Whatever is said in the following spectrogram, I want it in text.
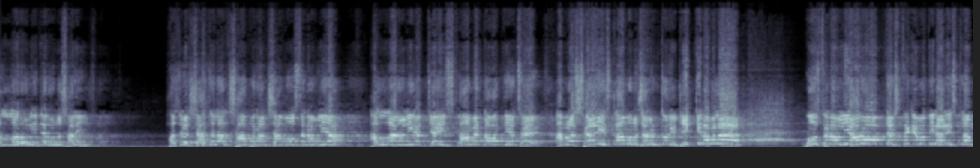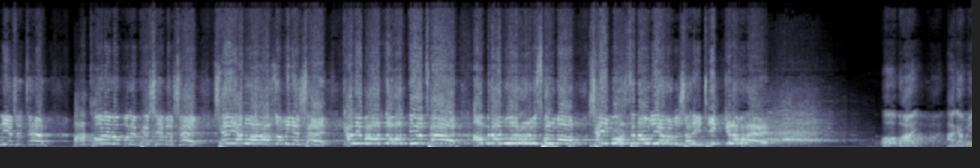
আল্লাহর অলিদের অনুসারী। হজরত শাহজালাল শাহপরান শাহ মোহসেন আউলিয়া আল্লাহর অলিরা যে ইসলামের দাওয়াত দিয়েছে, আমরা সেই ইসলাম অনুসরণ করি, ঠিক কিনা বলেন? মোহসেন আউলিয়া আরও ইসলাম নিয়ে এসেছেন। পাথরের উপরে ভেসে ভেসে সেই আনোয়ারার জমিনে এসে কালেমার দাওয়াত দিয়েছে। আমরা আনোয়ারার মুসলমান, সেই মোহসেন আউলিয়ার অনুসারী, ঠিক কিনা বলে? ও ভাই, আগামী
